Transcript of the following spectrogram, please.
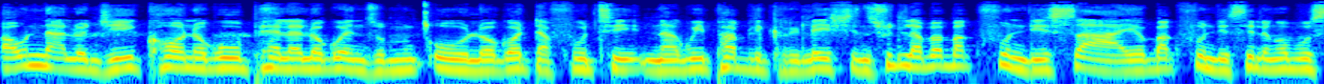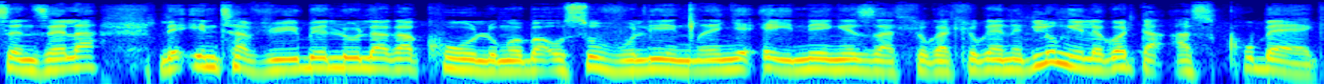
awunalo nje ikhono kuphela lokwenza umculo kodwa futhi na kwi-public relations futhi laba bakufundisayo bakufundisile ngoba usenzela le interview ibe lula kakhulu ngoba usuvula ingcenye eziningi ezahlukahlukene. Kulungile kodwa asiqhubeke.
